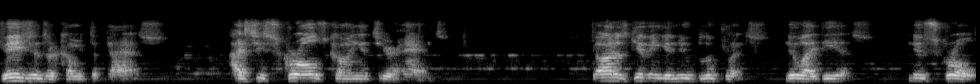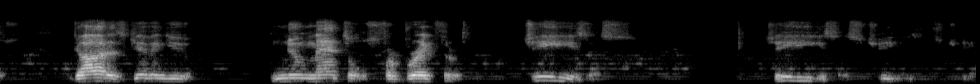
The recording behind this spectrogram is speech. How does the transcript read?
Visions are coming to pass. I see scrolls coming into your hands. God is giving you new blueprints, new ideas, new scrolls. God is giving you new mantles for breakthrough. Jesus. Jesus, Jesus, Jesus.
